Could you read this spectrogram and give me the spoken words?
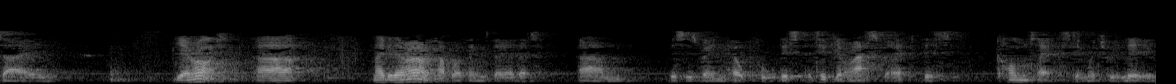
say, yeah, right, uh, maybe there are a couple of things there that um, this has been helpful. This particular aspect, this context in which we live,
